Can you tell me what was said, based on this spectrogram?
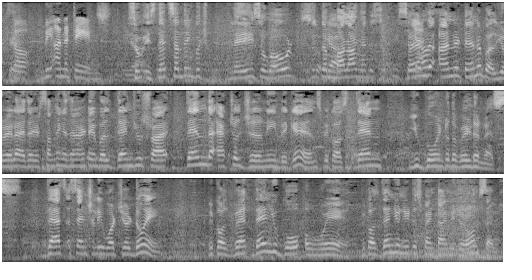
okay. So the unattained. So is that something which plays a role with So, the yeah. Malang and the Sufi when the unattainable you realize that it's something is unattainable then you try then the actual journey begins because then you go into the wilderness that's essentially what you're doing because when then you go away because then you need to spend time with your own self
